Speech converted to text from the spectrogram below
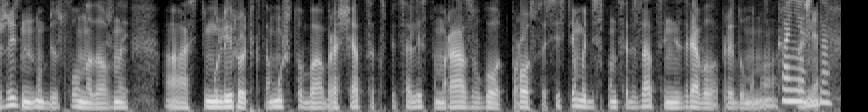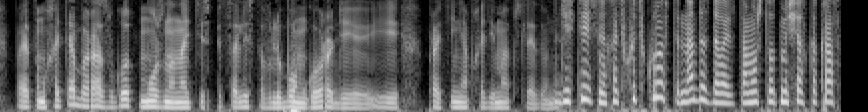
жизнь, ну, безусловно, должны а, стимулировать к тому, чтобы обращаться к специалистам раз в год. Просто система диспансеризации не зря была придумана у нас Конечно. в стране, поэтому хотя бы раз в год можно найти специалиста в любом городе и пройти необходимое обследование. Действительно, хоть, хоть кровь-то надо сдавать, потому что вот мы сейчас как раз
